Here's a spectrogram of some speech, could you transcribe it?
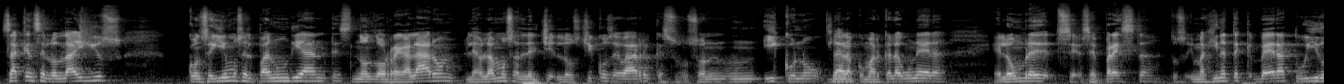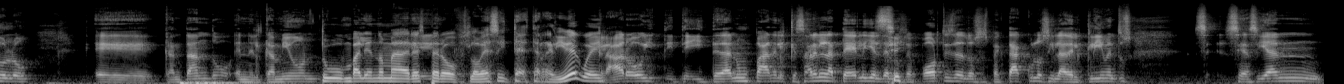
sáquense los live views. Conseguimos el pan un día antes, nos lo regalaron, le hablamos a los chicos de barrio que son, un ícono de la comarca lagunera. El hombre se, se presta. Entonces, imagínate ver a tu ídolo eh, cantando en el camión. Tú valiendo madres, Sí. pero pues, lo ves y te, te revive, güey. Claro, y, y te, y te dan un panel que sale en la tele y el de Sí. los deportes, de los espectáculos y la del clima. Entonces, se, se hacían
